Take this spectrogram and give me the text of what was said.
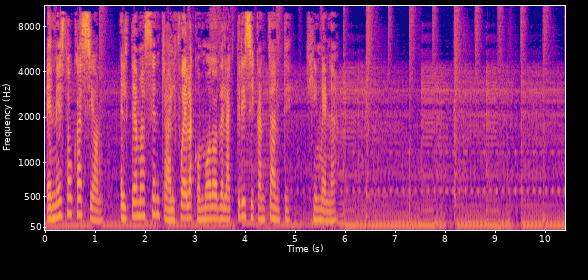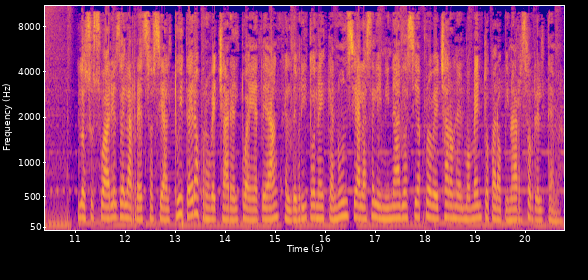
En esta ocasión, el tema central fue el acomodo de la actriz y cantante, Jimena. Los usuarios de la red social Twitter aprovechar el tweet de Ángel de Brito en el que anuncia las eliminadas y aprovecharon el momento para opinar sobre el tema.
